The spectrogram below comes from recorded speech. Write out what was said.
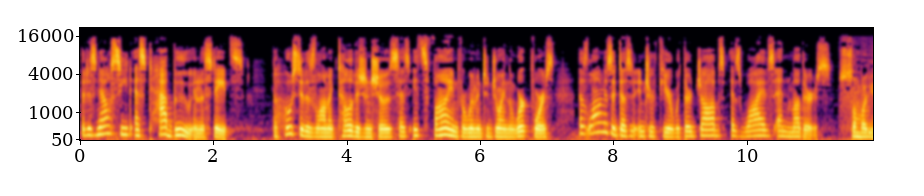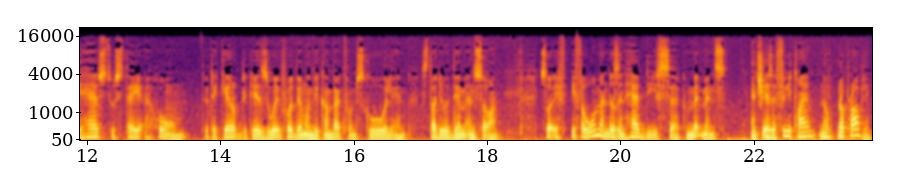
that is now seen as taboo in the States. The host of Islamic television shows says it's fine for women to join the workforce as long as it doesn't interfere with their jobs as wives and mothers. Somebody has to stay at home to take care of the kids, wait for them when they come back from school, and study with them, and so on. So if, if a woman doesn't have these uh, commitments and she has a free time, no, no problem.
